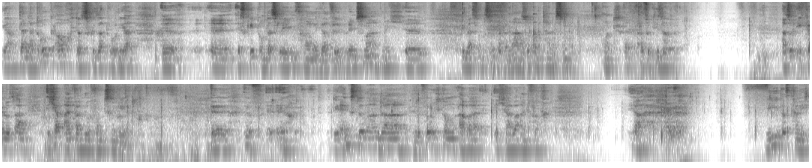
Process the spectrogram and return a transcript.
ja, dann der Druck auch, dass gesagt wurde, ja, äh, äh, es geht um das Leben von Jan Philipp Remsmar, nicht? Äh, wir lassen uns über der Nase rumtanzen. Und äh, also dieser, also ich kann nur sagen, ich habe einfach nur funktioniert. Die Ängste waren da, die Befürchtungen, aber ich habe einfach, ja, wie, das kann ich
